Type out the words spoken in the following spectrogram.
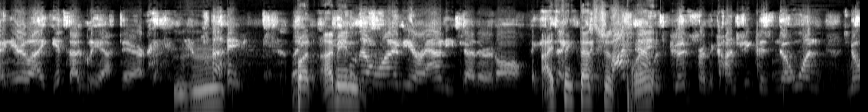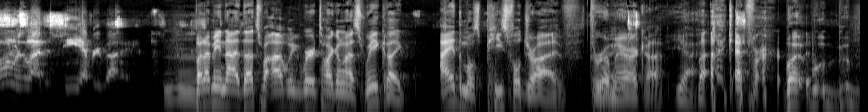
and you're like, it's ugly out there. like, like, Mm-hmm. But, I mean- people don't want to be around each other at all. Like, I it's think that's like, just lockdown plain- was good for the country because no one, no one was allowed to see everybody. but I mean, I, that's why I, we were talking last week. Like, I had the most peaceful drive through America. Yeah. like ever. but w- b-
